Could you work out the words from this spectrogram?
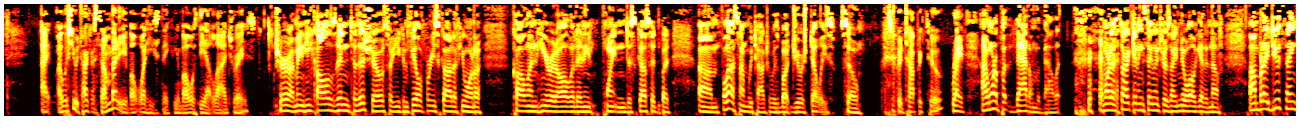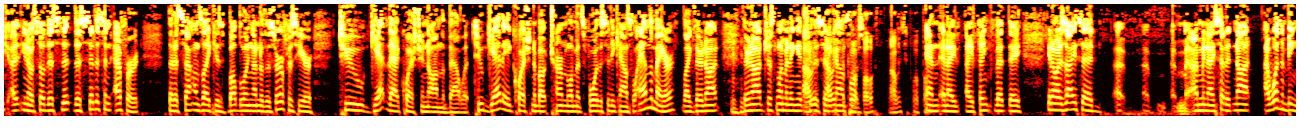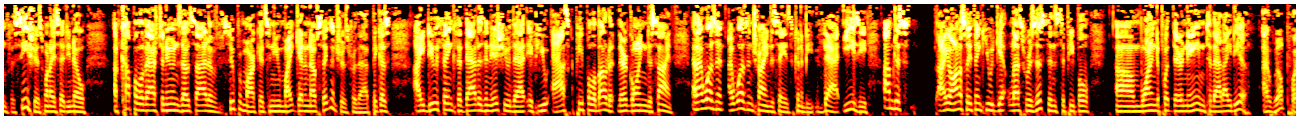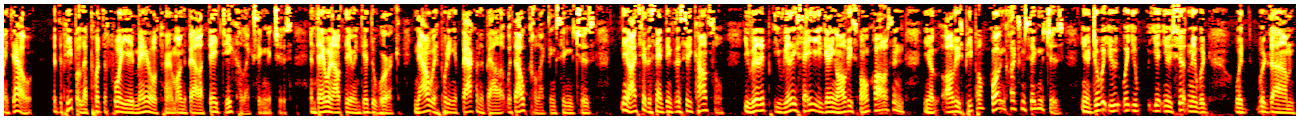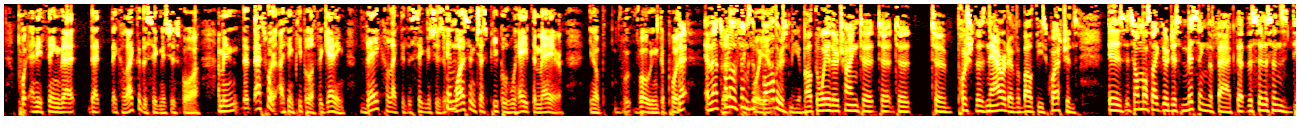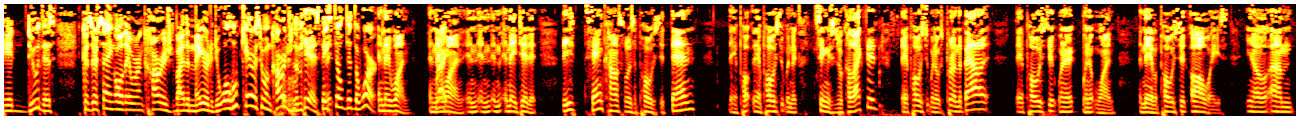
I, I wish he would talk to somebody about what he's thinking about with the at-large race. Sure. I mean, he calls into this show, so you can feel free, Scott, if you want to call in here at all at any point and discuss it. But um, the last time we talked, it was about Jewish delis. So that's a good topic too. Right. I want to put that on the ballot. I want to start getting signatures. I know I'll get enough. Um, but I do think, uh, you know, so this this citizen effort that it sounds like is bubbling under the surface here to get that question on the ballot, to get a question about term limits for the city council and the mayor. Like they're not mm-hmm. they're not just limiting it to would, the city council. both. I would support both. And and I I think that they, you know, as I said, uh, uh, I mean, I said it not. I wasn't being facetious when I said, you know, a couple of afternoons outside of supermarkets, and you might get enough signatures for that. Because I do think that that is an issue that if you ask people about it, they're going to sign. And I wasn't I wasn't trying to say it's going to be that easy. I'm just I honestly think you would get less resistance to people um, wanting to put their name to that idea. I will point out that the people that put the four-year mayoral term on the ballot, they did collect signatures, and they went out there and did the work. Now we're putting it back on the ballot without collecting signatures, you know, I'd say the same thing for the city council. You really, you really say you're getting all these phone calls and you know all these people. Go out and collect some signatures. You know, do what you what you you, you certainly would would would um, put anything that that they collected the signatures for. I mean, th- that's what I think people are forgetting. They collected the signatures. It and wasn't just people who hate the mayor, you know, v- voting to put. That, and that's one of the things that bothers me about the way they're trying to to to to push this narrative about these questions is it's almost like they're dismissing the fact that the citizens did do this because they're saying, oh, they were encouraged by the mayor to do. Well, who cares who encouraged well, who them? Cares? They, they, still did the work, and they won, and they right. won, and, and, and, they did it. These same councilors opposed it then. They, oppo- they opposed it when the signatures were collected. They opposed it when it was put on the ballot. They opposed it when it when it won, and they have opposed it always. You know, um,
